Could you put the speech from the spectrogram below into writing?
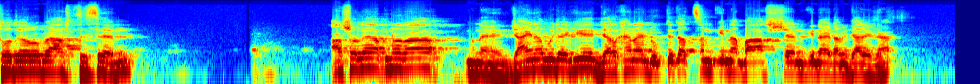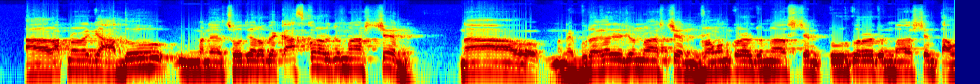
সৌদি আরবে আসতেছেন, আসলে আপনারা মানে যাই না বুঝা কি, জেলখানায় ঢুকতে চাচ্ছেন কিনা বা আসছেন কিনা এটা আমি জানি না। আর আপনারা কি আদৌ মানে সৌদি আরবে কাজ করার জন্য আসছেন? না মানে ঘোরাঘুরির জন্য আসছেন, ভ্রমণ করার জন্য আসছেন ট্যুর করার জন্য আসছেন, তাও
